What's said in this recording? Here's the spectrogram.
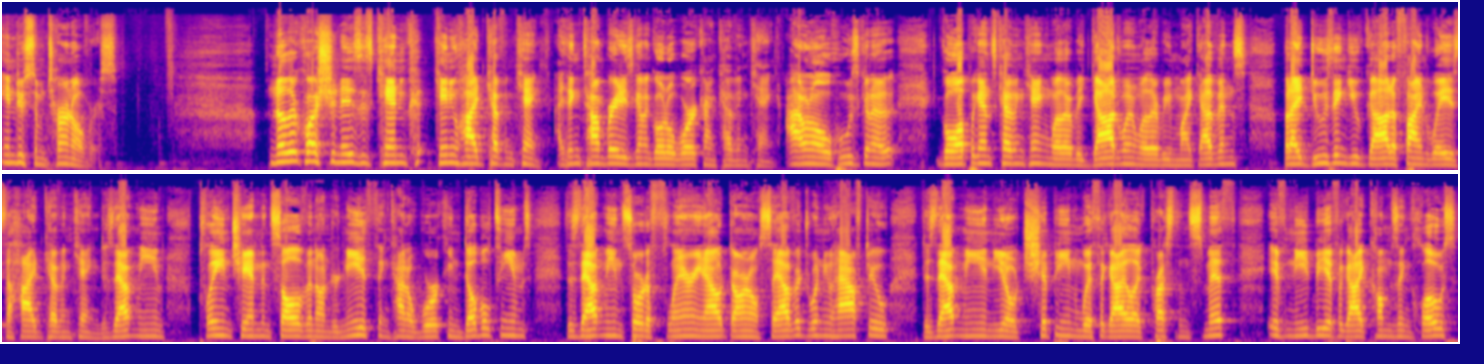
into some turnovers. Another question is is can you can you hide Kevin King? I think Tom Brady's going to go to work on Kevin King. I don't know who's going to go up against Kevin King, whether it be Godwin, whether it be Mike Evans, but I do think you got to find ways to hide Kevin King. Does that mean playing Chandon Sullivan underneath and kind of working double teams? Does that mean sort of flaring out Darnell Savage when you have to? Does that mean, you know, chipping with a guy like Preston Smith if need be if a guy comes in close?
